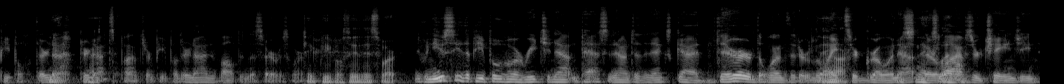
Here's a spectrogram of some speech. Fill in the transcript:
people. They're Yeah, not. They're right. not sponsoring people. They're not involved in the service work. Take people through this work. When you see the people who are reaching out and passing it on to the next guy, they're the ones that are the lights are. are growing It's out and their level. lives are changing.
